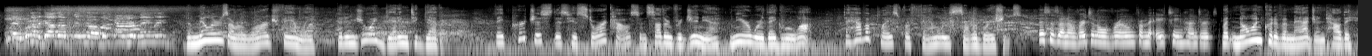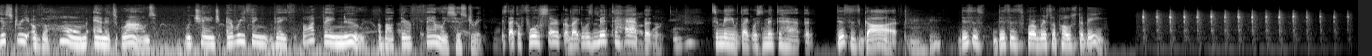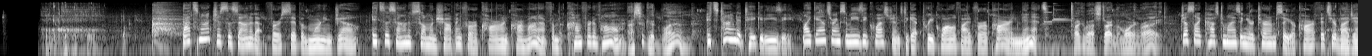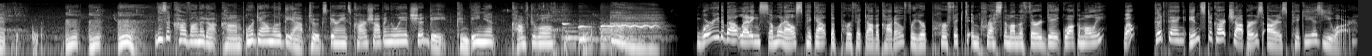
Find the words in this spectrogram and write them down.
Hey, we're gonna gather up in uh, this room here mainly. The Millers are a large family that enjoy getting together. They purchased this historic house in Southern Virginia near where they grew up to have a place for family celebrations. This is an original room from the 1800s. But no one could have imagined how the history of the home and its grounds would change everything they thought they knew about their family's history. It's like a full circle, like it was meant to happen. Mm-hmm. To me, it was like it was meant to happen. This is God. Mm-hmm. This is this is where we're supposed to be. That's not just the sound of that first sip of Morning Joe. It's the sound of someone shopping for a car on Carvana from the comfort of home. That's a good blend. It's time to take it easy, like answering some easy questions to get pre qualified for a car in minutes. Talk about starting the morning right. Just like customizing your terms so your car fits your budget. Mm-mm-mm. Visit Carvana.com or download the app to experience car shopping the way it should be convenient, comfortable. Ah. Worried about letting someone else pick out the perfect avocado for your perfect Impress Them on the Third Date guacamole? Well, good thing Instacart shoppers are as picky as you are.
